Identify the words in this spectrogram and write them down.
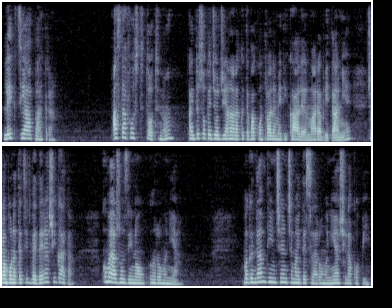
Lecția a patra Asta a fost tot, nu? Ai dus-o pe Georgiana la câteva controle medicale în Marea Britanie și a îmbunătățit vederea și gata. Cum ai ajuns din nou în România? Mă gândeam din ce în ce mai des la România și la copii.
